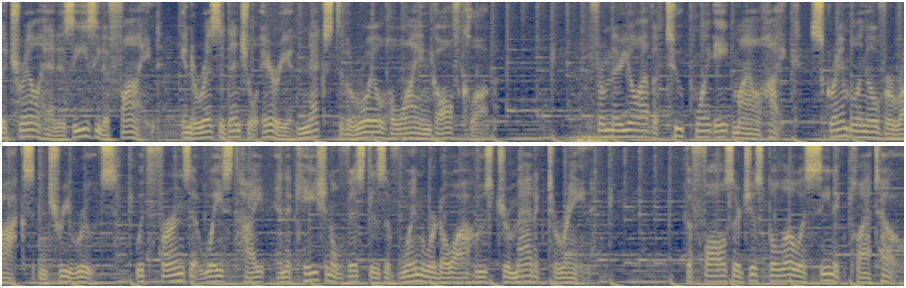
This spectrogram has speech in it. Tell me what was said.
The trailhead is easy to find, in a residential area next to the Royal Hawaiian Golf Club. From there you'll have a 2.8 mile hike, scrambling over rocks and tree roots, with ferns at waist height and occasional vistas of windward Oahu's dramatic terrain. The falls are just below a scenic plateau,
